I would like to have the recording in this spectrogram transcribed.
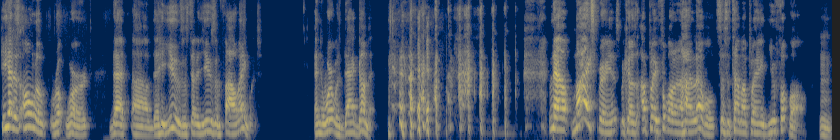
He had his own word that uh, that he used instead of using foul language, and the word was "dadgummit." Now, my experience, because I played football at a high level since the time I played youth football. Mm.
